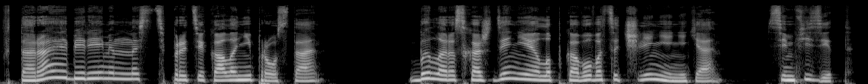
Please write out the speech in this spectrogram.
Вторая беременность протекала непросто. Было расхождение лобкового сочленения, симфизит.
